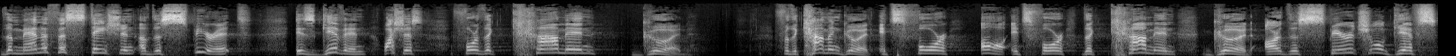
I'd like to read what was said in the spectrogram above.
the manifestation of the Spirit is given, watch this, for the common good. For the common good. It's for all, it's for the common good. Are the spiritual gifts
